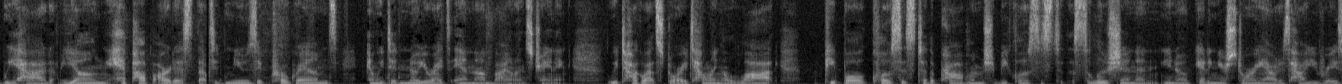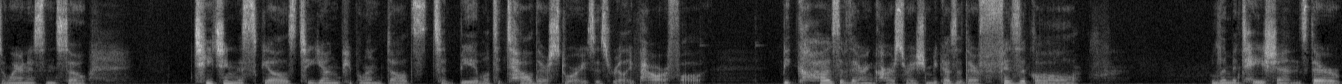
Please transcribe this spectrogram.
We had young hip hop artists that did music programs, and we did know your rights and nonviolence training. We talk about storytelling a lot people closest to the problem should be closest to the solution and you know getting your story out is how you raise awareness and so teaching the skills to young people and adults to be able to tell their stories is really powerful because of their incarceration, because of their physical limitations, their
